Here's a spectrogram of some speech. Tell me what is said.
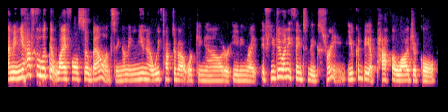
I mean, you have to look at life also balancing. I mean, you know, we've talked about working out or eating right. If you do anything to the extreme, you could be a pathological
